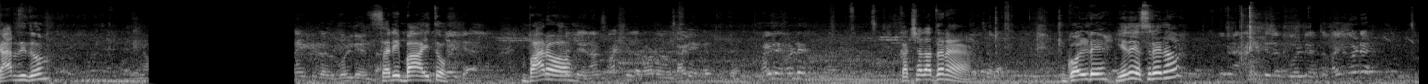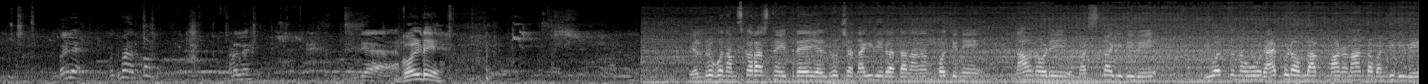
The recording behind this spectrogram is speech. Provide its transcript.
ಯಾರ್ದಿದು ಸರಿ, ಬಾ, ಆಯ್ತು. ಬಾರೋ. ಕಚ್ಚಲ್ಲ ತಾನೆ? ಗೋಲ್ಡಿ, ಏನೇ ಹೆಸರೇನು? ಗೋಲ್ಡಿ. ಎಲ್ರಿಗೂ ನಮಸ್ಕಾರ ಸ್ನೇಹಿತರೆ ಎಲ್ಲರೂ ಚೆನ್ನಾಗಿದ್ದೀರಾ ಅಂತ ನಾನು ಅನ್ಕೋತೀನಿ. ನಾವು ನೋಡಿ ಮಸ್ತಾಗಿದ್ದೀವಿ. ಇವತ್ತು ನಾವು ರ್ಯಾಪಿಡೋ ಬ್ಲಾಕ್ ಮಾಡೋಣ ಅಂತ ಬಂದಿದ್ದೀವಿ.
